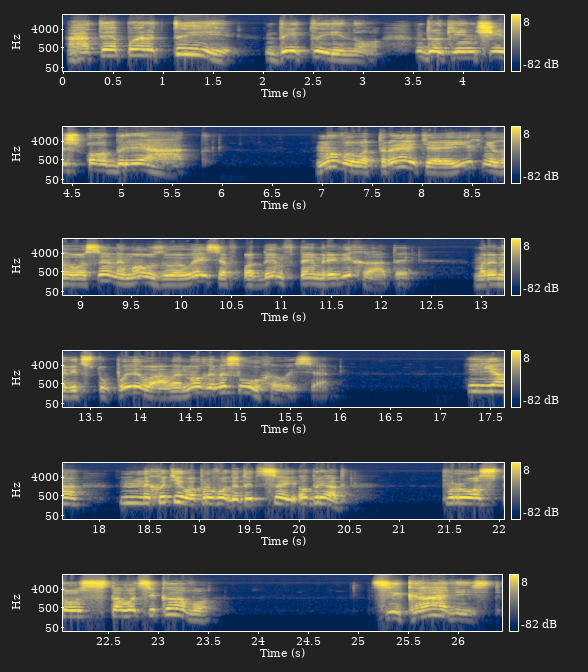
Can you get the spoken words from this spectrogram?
А тепер ти, дитино, докінчиш обряд. Мовила третя, і їхні голоси немов злилися в один в темряві хати. Марина відступила, але ноги не слухалися. Я не хотіла проводити цей обряд. Просто стало цікаво. Цікавість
